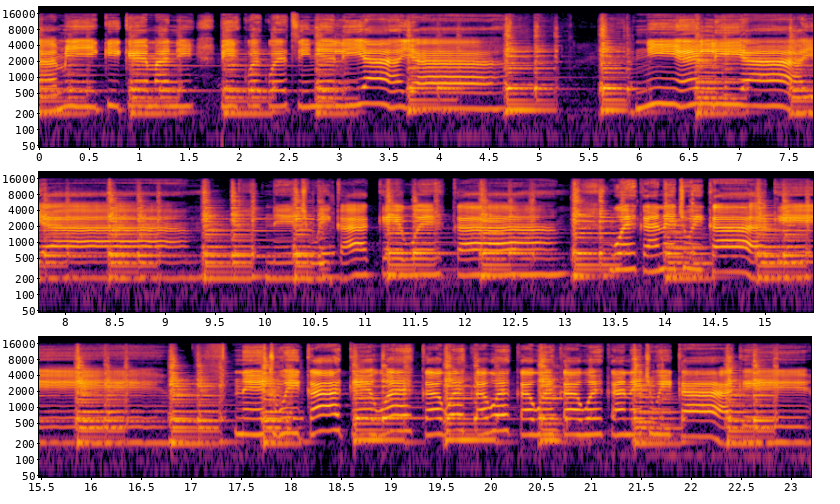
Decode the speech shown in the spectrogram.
Nanami, kikemani, pikuekuetzi nieliaia ke Nechuikake hueska, hueska nechuikake Nechuikake hueska, hueska, hueska, hueska, hueska nechuikake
